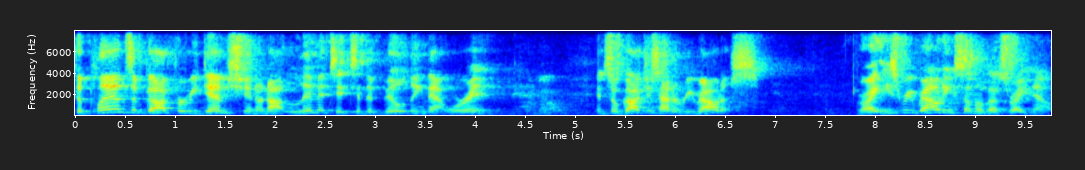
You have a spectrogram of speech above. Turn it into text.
The plans of God for redemption are not limited to the building that we're in. And so God just had to reroute us. Right? He's rerouting some of us right now.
